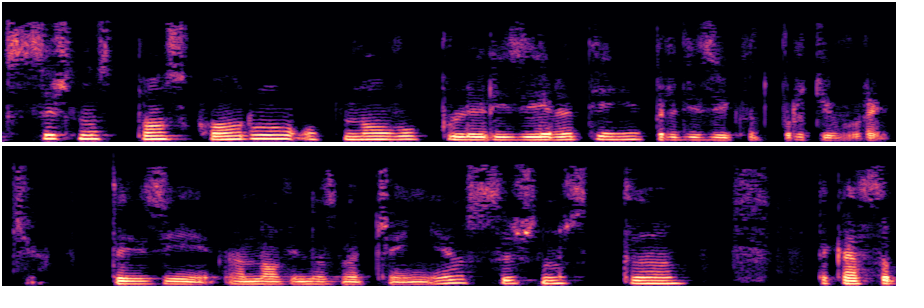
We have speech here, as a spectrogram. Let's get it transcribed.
всъщност по-скоро отново поляризират и предизвикват противоречия. Тези нови назначения всъщност така са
